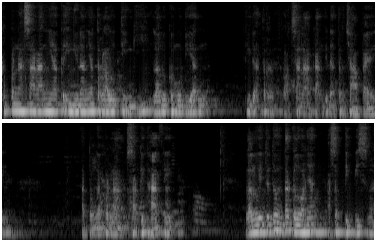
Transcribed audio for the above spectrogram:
kepenasarannya, keinginannya terlalu tinggi, lalu kemudian tidak terlaksanakan, tidak tercapai, atau nggak pernah sakit hati. Lalu itu tuh ntar keluarnya asap tipis, mah.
